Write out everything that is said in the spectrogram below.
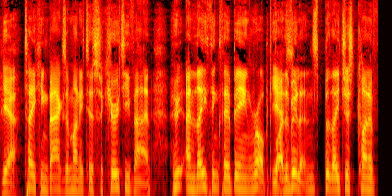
Yeah. taking bags of money to a security van who and they think they're being robbed by the villains but they just kind of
